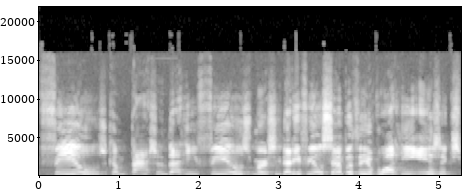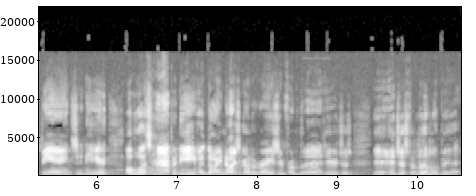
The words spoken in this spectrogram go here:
feels compassion, that he feels mercy, that he feels sympathy of what he is experiencing here, of what's happening, even though he knows he's going to raise him from the dead here just in just a little bit.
